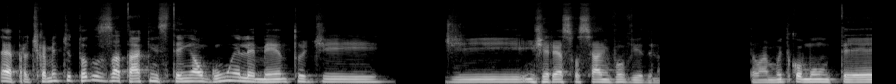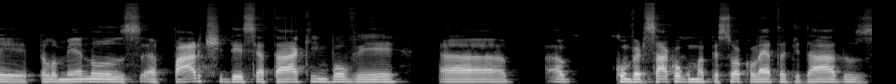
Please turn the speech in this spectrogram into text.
É, praticamente todos os ataques têm algum elemento de, de engenharia social envolvido. Né? Então é muito comum ter pelo menos uh, parte desse ataque envolver uh, a conversar com alguma pessoa, coleta de dados,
